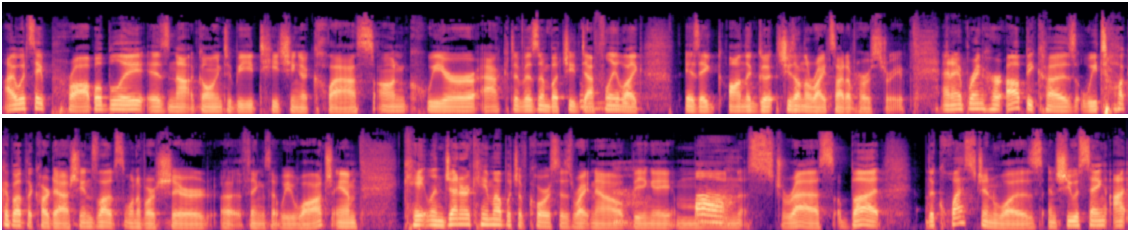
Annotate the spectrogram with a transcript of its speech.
I would say, probably is not going to be teaching a class on queer activism, but she definitely mm-hmm. like is a on the good. She's on the right side of her street, and I bring her up because we talk about the Kardashians. That's one of our shared uh, things that we watch, and Caitlyn Jenner came up, which of course is right now being a monstress, but the question was, and she was saying, I,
